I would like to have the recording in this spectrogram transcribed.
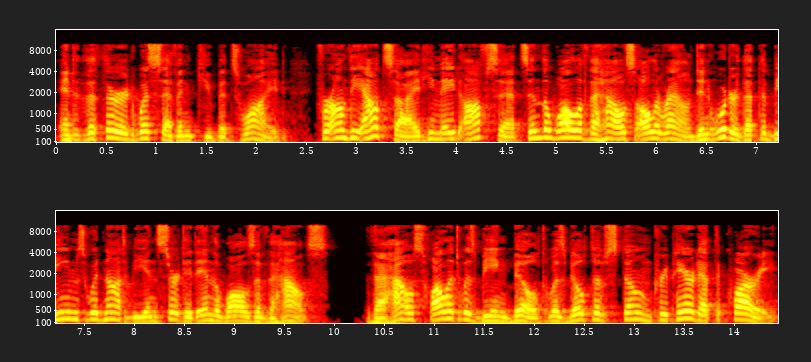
and the third was seven cubits wide. For on the outside he made offsets in the wall of the house all around, in order that the beams would not be inserted in the walls of the house. The house, while it was being built, was built of stone prepared at the quarry,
